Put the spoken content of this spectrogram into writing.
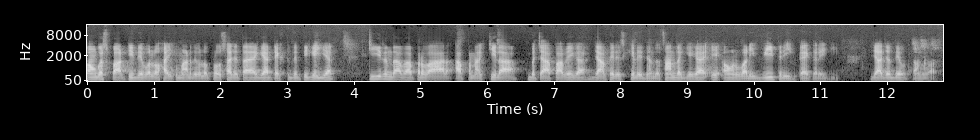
ਕਾਂਗਰਸ ਪਾਰਟੀ ਦੇ ਵੱਲੋਂ ਹਾਈ ਕਮਾਂਡ ਦੇ ਵੱਲੋਂ ਭਰੋਸਾ ਜਤਾਇਆ ਗਿਆ ਟਿਕਟ ਦਿੱਤੀ ਗਈ ਹੈ। ਕੀ ਰੰਧਾਵਾ ਪਰਿਵਾਰ ਆਪਣਾ ਕਿਲਾ ਬਚਾ ਪਾਵੇਗਾ ਜਾਂ ਫਿਰ ਇਸ ਕਿਲੇ ਦੇ ਅੰਦਰ ਸੰਨ ਲੱਗੇਗਾ, ਇਹ ਆਉਣ ਵਾਲੀ 20 ਤਰੀਕ ਤੈਅ ਕਰੇਗੀ। ਇਜਾਜ਼ਤ ਦਿਓ, ਧੰਨਵਾਦ।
